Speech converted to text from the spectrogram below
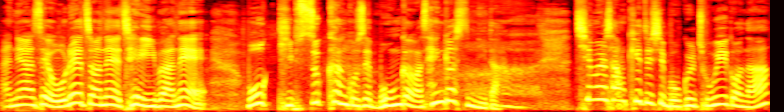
안녕하세요. 오래전에 제 입안에 목 깊숙한 곳에 뭔가가 생겼습니다. 침을 삼키듯이 목을 조이거나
